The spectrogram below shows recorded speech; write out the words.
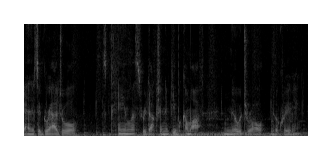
And it's a gradual, it's painless reduction, and people come off no withdrawal, no craving.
